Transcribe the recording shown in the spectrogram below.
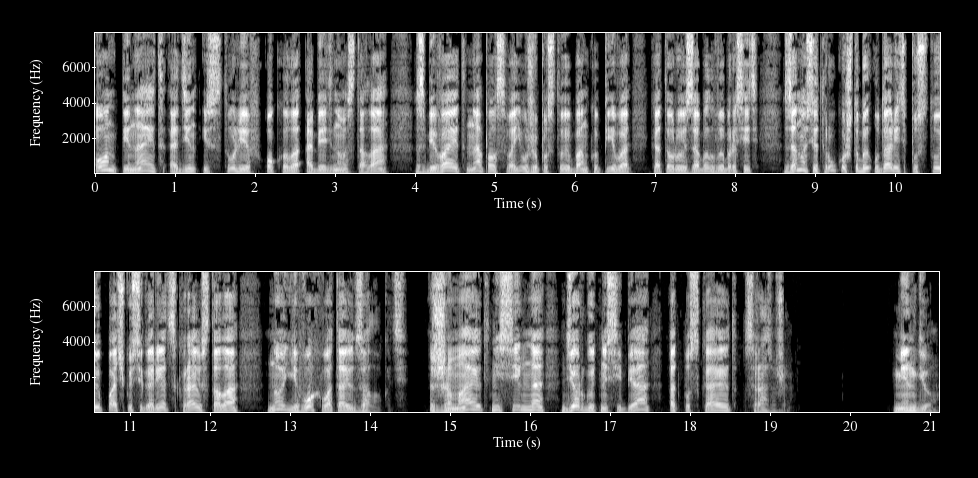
Он пинает один из стульев около обеденного стола, сбивает на пол свою же пустую банку пива, которую забыл выбросить, заносит руку, чтобы ударить пустую пачку сигарет с краю стола, но его хватают за локоть. Сжимают не сильно, дергают на себя, отпускают сразу же. «Мингю»,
